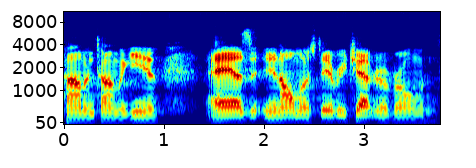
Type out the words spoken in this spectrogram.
time and time again, as in almost every chapter of Romans,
